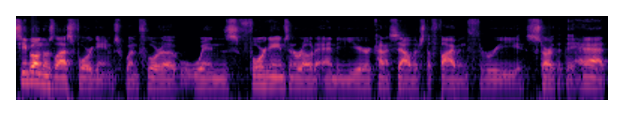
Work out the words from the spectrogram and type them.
Tebow in those last four games, when Florida wins four games in a row to end the year, kind of salvaged the five and three start that they had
